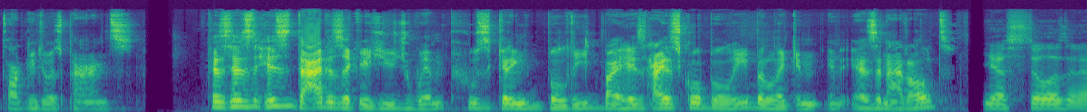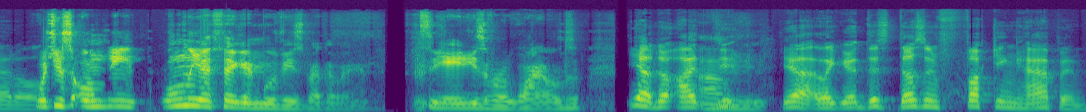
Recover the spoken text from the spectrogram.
talking to his parents because his his dad is like a huge wimp who's getting bullied by his high school bully, but like in, in as an adult, yeah, still as an adult. which is only only a thing in movies, by the way. The eighties were wild. Yeah, no, I Um, yeah, like uh, this doesn't fucking happen.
